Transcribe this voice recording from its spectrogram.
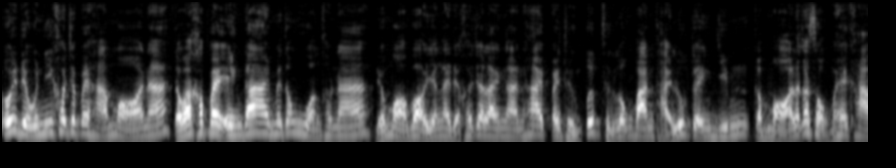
โอ้ยเดี๋ยววันนี้เขาจะไปหาหมอนะ แต่ว่าเขาไปเองได้ไม่ต้องห่วงเขานะ เดี๋ยวหมอบอกยังไงเดี๋ยวเขาจะรายงานให้ไปถึงปุ๊บถึงโรงพยาบาลถ่ายรูปตัวเองยิ้มกับหมอแล้วก็ส่งมาให้เขา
